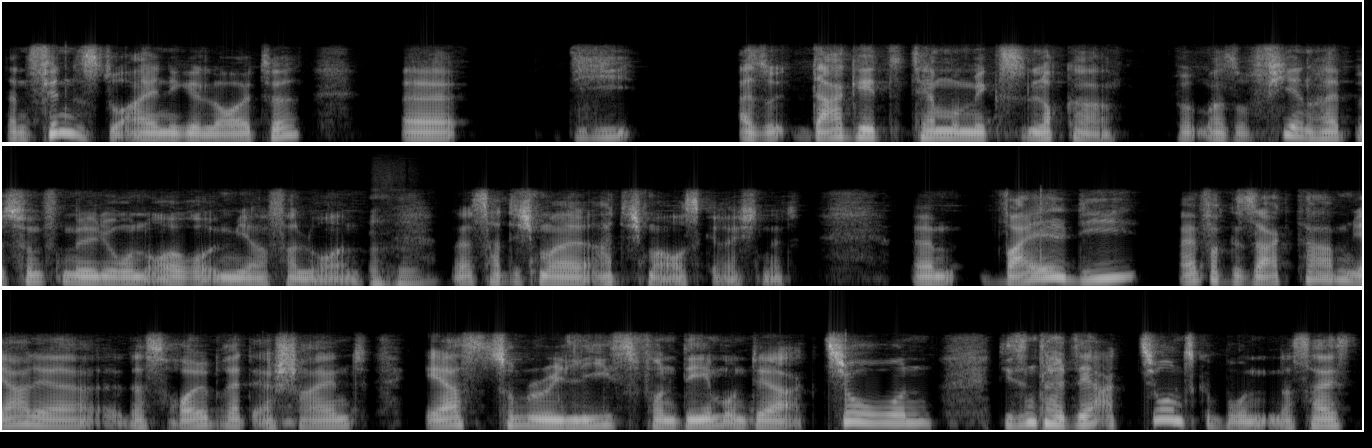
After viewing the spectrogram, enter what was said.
dann findest du einige Leute, äh, die, also da geht Thermomix locker, wird mal so viereinhalb bis fünf Millionen Euro im Jahr verloren. Mhm. Das hatte ich mal, hatte ich mal ausgerechnet. Ähm, weil die einfach gesagt haben, ja, der, das Rollbrett erscheint erst zum Release von dem und der Aktion. Die sind halt sehr aktionsgebunden. Das heißt,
